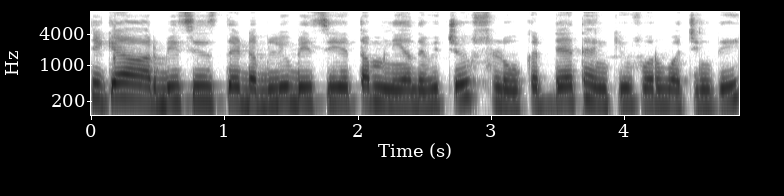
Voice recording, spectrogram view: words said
ਠੀਕ ਹੈ ਆਰ ਬੀ ਆਰਬੀਸੀਜ਼ ਤੇ ਸੀ ਇਹ ਧਮਨੀਆਂ ਦੇ ਵਿੱਚ ਫਲੋ ਕਰਦੇ ਆ। ਥੈਂਕ ਯੂ ਫॉर ਵਾਚਿੰਗ ਦੀ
